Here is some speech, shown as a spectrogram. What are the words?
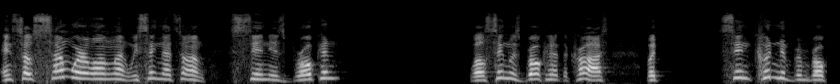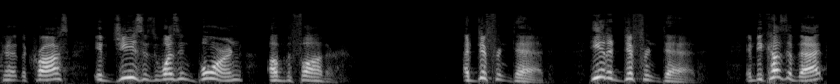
And so, somewhere along the line, we sing that song, Sin is Broken. Well, sin was broken at the cross, but sin couldn't have been broken at the cross if Jesus wasn't born of the Father. A different dad. He had a different dad. And because of that,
